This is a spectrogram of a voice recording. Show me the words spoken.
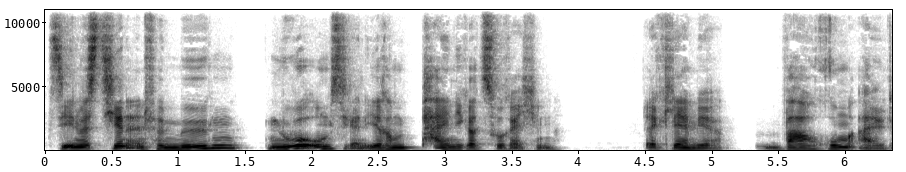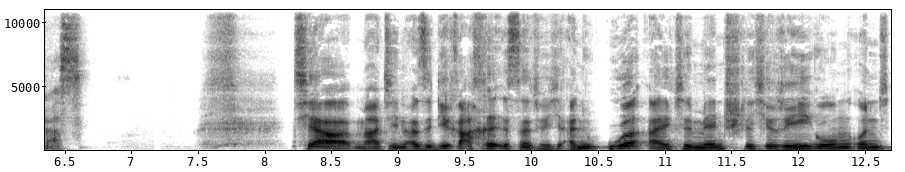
Sie investieren ein Vermögen, nur um sich an ihrem Peiniger zu rächen. Erklär mir, warum all das? Tja, Martin, also die Rache ist natürlich eine uralte menschliche Regung und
